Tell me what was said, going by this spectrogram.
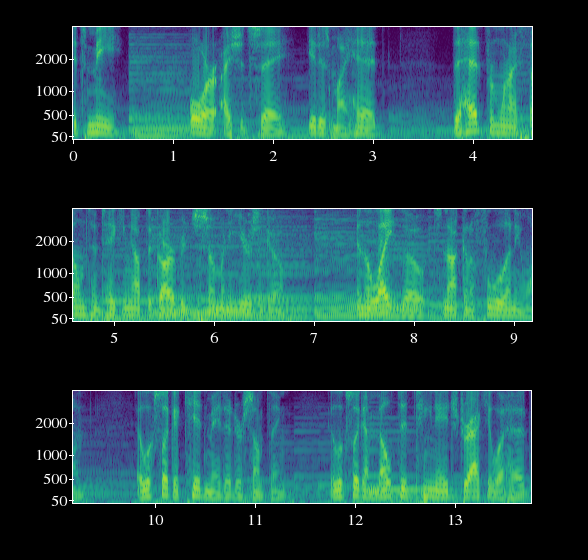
It's me. Or, I should say, it is my head. The head from when I filmed him taking out the garbage so many years ago. In the light, though, it's not going to fool anyone. It looks like a kid made it or something. It looks like a melted teenage Dracula head.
